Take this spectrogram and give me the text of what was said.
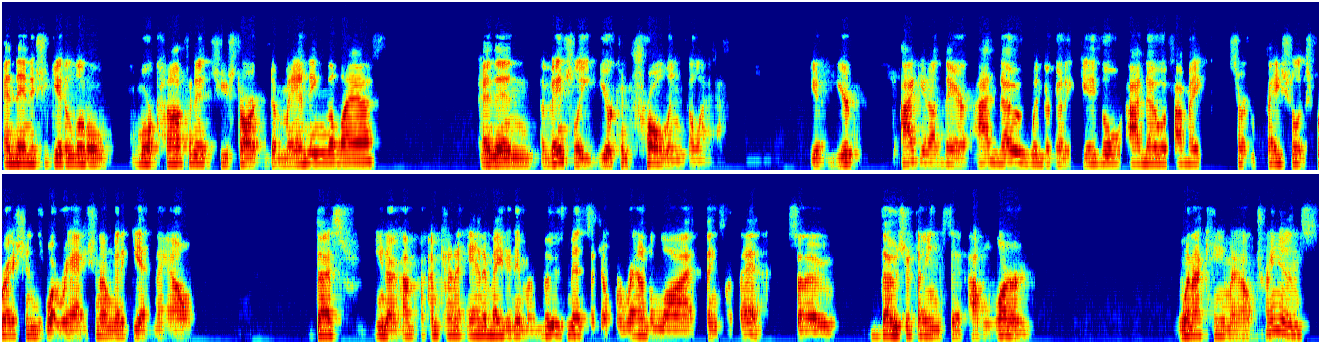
and then as you get a little more confidence, you start demanding the laugh, and then eventually you're controlling the laugh. You know, you're. I get up there. I know when they're going to giggle. I know if I make certain facial expressions, what reaction I'm going to get now. That's you know, I'm I'm kind of animated in my movements. I jump around a lot, things like that. So those are things that I've learned. When I came out trans,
